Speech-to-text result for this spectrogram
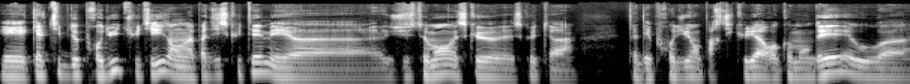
Et quel type de produit tu utilises? On n'en a pas discuté, mais euh, justement, est-ce que tu as, as, des produits en particulier à recommander ou euh?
